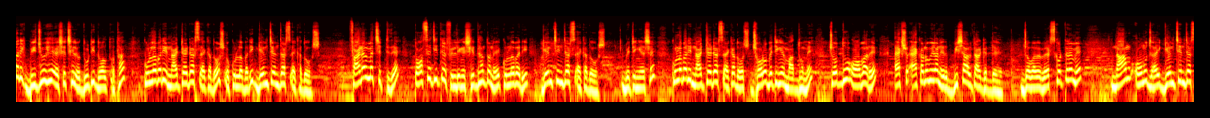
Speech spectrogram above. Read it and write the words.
তারিখ বিজয়ী হয়ে এসেছিল দুটি দল তথা কুল্লাবাড়ি নাইট রাইডার্স একাদশ ও কুল্লাবাড়ি গেম চেঞ্জার্স একাদশ। ফাইনাল ম্যাচটিতে টসে জিতে ফিল্ডিংয়ের সিদ্ধান্ত নেয় কুল্লাবাড়ি গেম চেঞ্জার্স একাদশ। ব্যাটিংয়ে এসে কুল্লাবাড়ি নাইট রাইডার্স একাদশ ঝড়ো ব্যাটিংয়ের মাধ্যমে চোদ্দ ওভারে একশো একানব্বই রানের বিশাল টার্গেট দেয়। জবাবে ব্যাটস করতে নেমে নাম অনুযায়ী গেম চেঞ্জার্স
